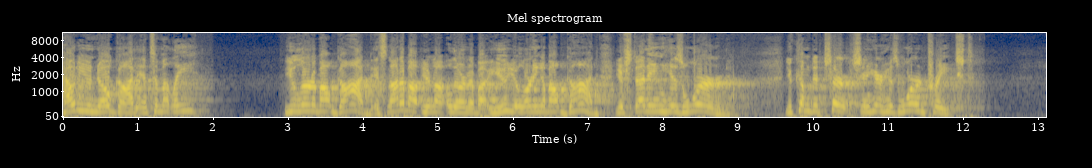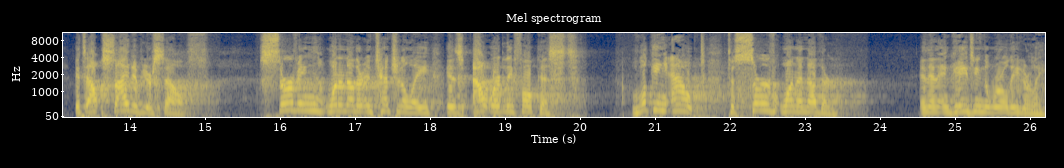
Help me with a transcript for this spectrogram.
How do you know God intimately? You learn about God. It's not about, you're not learning about you, you're learning about God. You're studying His Word. You come to church and hear His Word preached. It's outside of yourself. Serving one another intentionally is outwardly focused. Looking out to serve one another. And then engaging the world eagerly.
